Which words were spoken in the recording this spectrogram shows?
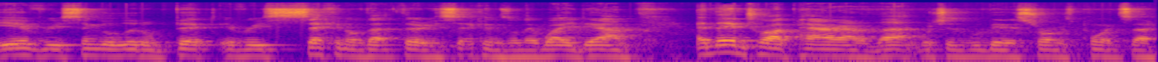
every single little bit, every second of that 30 seconds on their way down and then try power out of that, which is, would be the strongest point. So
